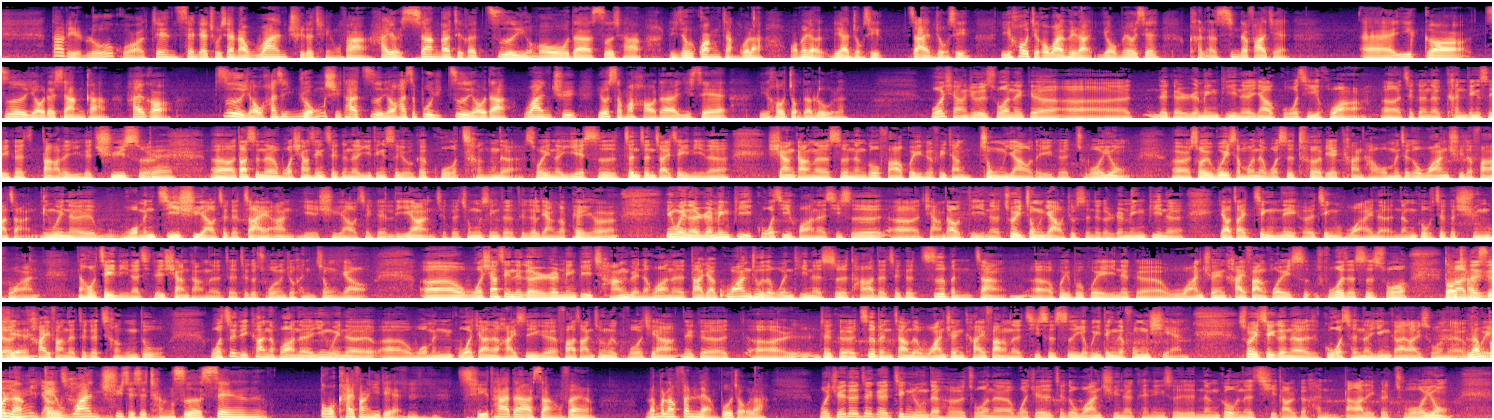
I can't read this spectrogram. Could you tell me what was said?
到底如果现现在出现了弯曲的情况，还有香港这个自由的市场，你就光讲过了，我们有离岸中心、在岸中心，以后这个外汇呢有没有一些可能新的发展？呃，一个自由的香港，还有个自由还是允许他自由还是不自由的湾区，有什么好的一些以后走的路呢？我想就是说，那个呃，那个人民币呢要国际化，呃，这个呢肯定是一个大的一个趋势。对。呃，但是呢，我相信这个呢一定是有一个过程的，所以呢，也是真正在这里呢，香港呢是能够发挥一个非常重要的一个作用。呃，所以为什么呢？我是特别看好我们这个湾区的发展，因为呢，我们既需要这个在岸，也需要这个离岸这个中心的这个两个配合。因为呢，人民币国际化呢，其实呃讲到底呢，最重要就是那个人民币呢要在境内和境外呢能够这个循环。然后这里呢，其实香港呢的这个作用就很重要。呃，我相信那个人民币长远的话呢，大家关注的问题呢是它的这个资本账，呃，会不会那个完全开放，或者是或者是说它这个开放的这个程度。我自己看的话呢，因为呢，呃，我们国家呢还是一个发展中的国家，那个呃，这个资本账的完全开放呢，其实是有一定的风险，所以这个呢过程呢，应该来说呢，能不能给湾区这些城市先多开放一点？其他的省份能不能分两步走了？我觉得这个金融的合作呢，我觉得这个湾区呢，肯定是能够呢起到一个很大的一个作用。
